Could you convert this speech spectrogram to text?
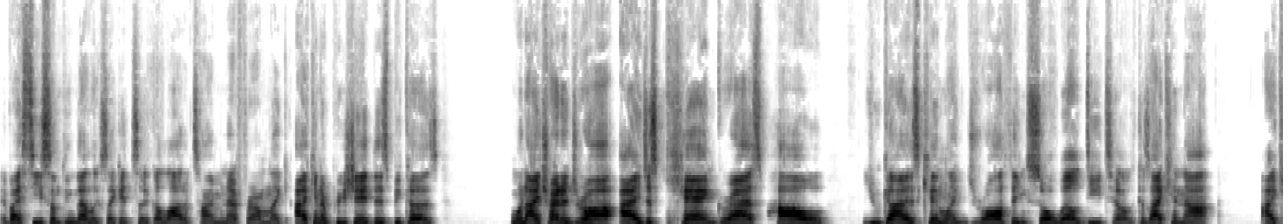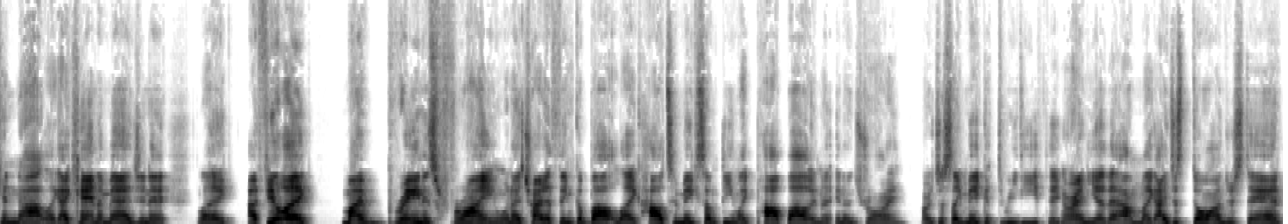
if I see something that looks like it took a lot of time and effort, I'm like I can appreciate this because when I try to draw, I just can't grasp how you guys can like draw things so well detailed because I cannot. I cannot. Like I can't imagine it. Like I feel like my brain is frying when I try to think about like how to make something like pop out in a in a drawing or just like make a 3D thing or any of that. I'm like I just don't understand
